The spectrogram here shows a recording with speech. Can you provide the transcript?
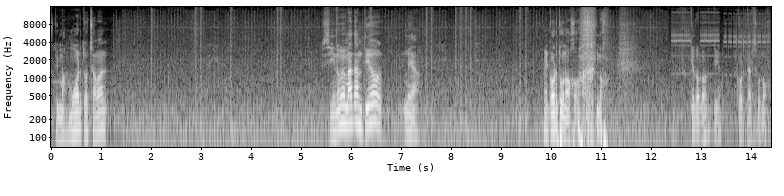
Estoy más muerto, chaval. Si no me matan, tío... Mira. Me corto un ojo. no. Qué dolor, tío. Cortarse un ojo.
